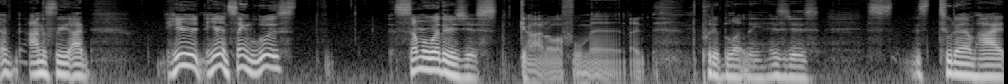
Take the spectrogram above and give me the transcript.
uh, honestly, I here here in St. Louis, summer weather is just god awful, man. I, to put it bluntly, it's just it's, it's too damn hot.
